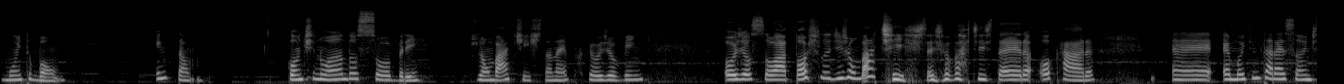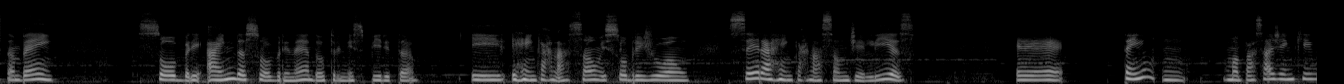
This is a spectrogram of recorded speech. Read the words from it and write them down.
Muito bom. Então, continuando sobre João Batista, né? Porque hoje eu vim. Hoje eu sou a apóstola de João Batista. João Batista era o cara. É, é muito interessante também sobre, ainda sobre, né, doutrina espírita e, e reencarnação, e sobre João ser a reencarnação de Elias, é, tem um, uma passagem que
